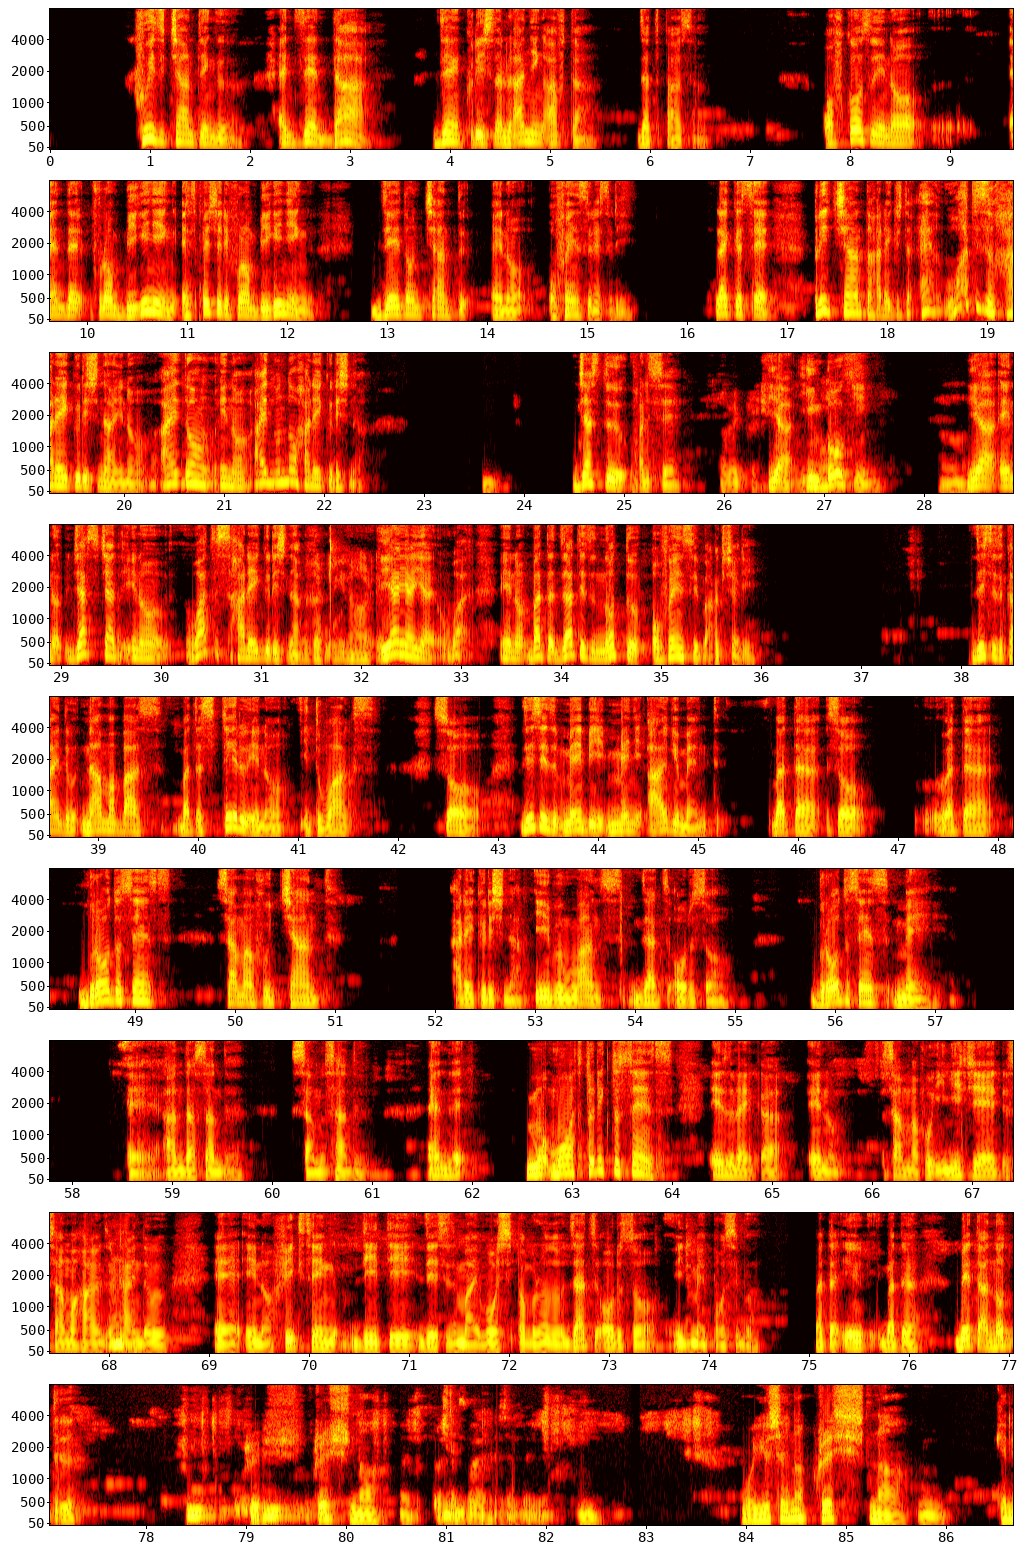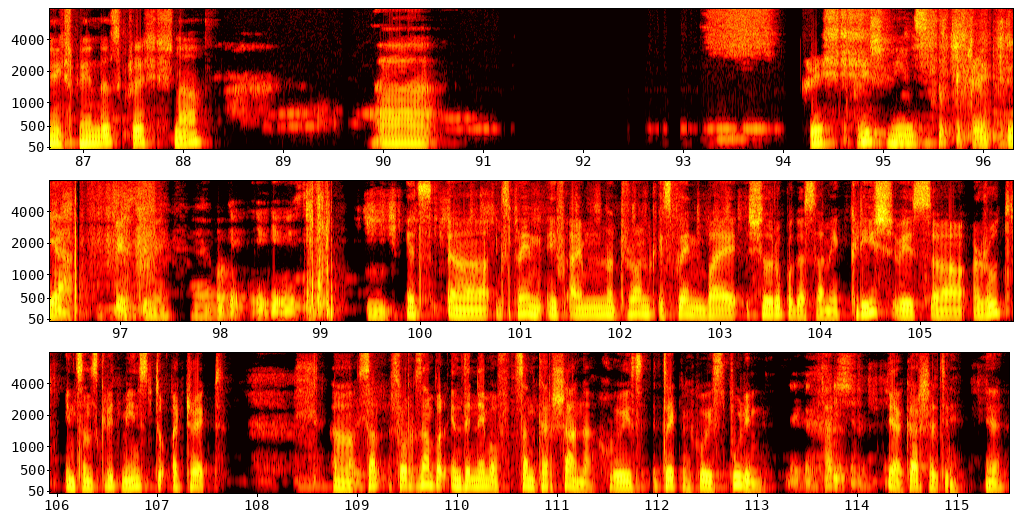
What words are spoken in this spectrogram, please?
who is chanting? And then Da, then Krishna running after that person. Of course, you know, and from beginning, especially from beginning, they don't chant, you know, offenselessly. Like I say, please chant Hare Krishna. Eh, what is Hare Krishna? You know, I don't, you know, I don't know Hare Krishna. Just to, what you say? Yeah, invoking. Hmm. Yeah, you know, just chant, you know, what is Hare Krishna? With a clean heart. Yeah, yeah, yeah. What, you know, but that is not offensive actually. This is kind of namabas, but still, you know, it works. So this is maybe many argument, but uh, so, but uh, broad sense, someone who chant Hare Krishna even once, that's also broad sense may uh, understand some sadhu. And more, more strict sense is like, uh, you know, someone who initiate, someone has a kind of, uh, you know, fixing deity. This is my worship Lord. That's also, it may possible. But, uh, but uh, better not to. Krish- Krishna. Hmm. Well, you say no, Krishna. Can you explain this, Krishna? Uh, Krish. Krish means to attract. yeah. Yes, you mean. Okay. is- It's uh, explained, if I'm not wrong, explained by Shilrupa Goswami. Krish with uh, root in Sanskrit means to attract. Uh, for example, in the name of Sankarshana, who is who is pulling. Like a. Yeah, Karshati. Yeah.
